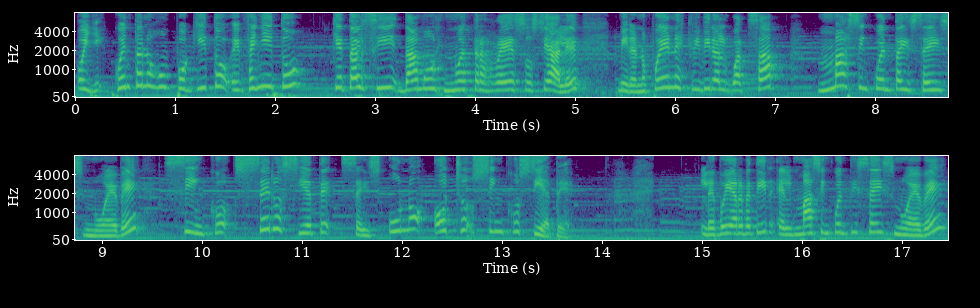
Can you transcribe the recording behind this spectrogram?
Oye, cuéntanos un poquito, eh, Feñito, ¿qué tal si damos nuestras redes sociales? Mira, nos pueden escribir al WhatsApp más 569 507 61857. Les voy a repetir el más 569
